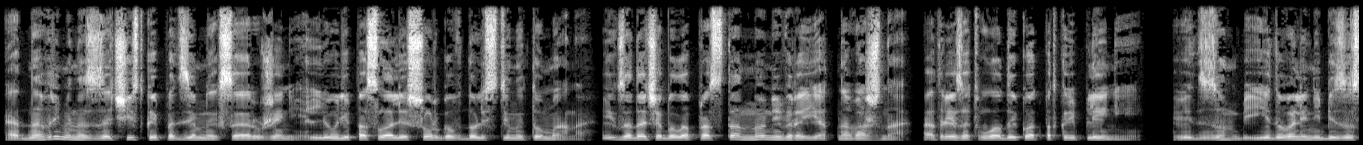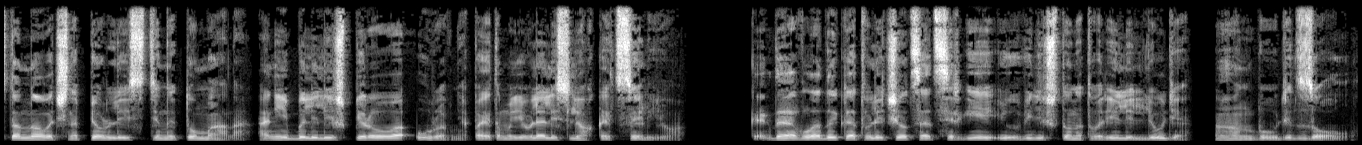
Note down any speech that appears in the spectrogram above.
Одновременно с зачисткой подземных сооружений люди послали шоргов вдоль стены тумана. Их задача была проста, но невероятно важна – отрезать владыку от подкреплений. Ведь зомби едва ли не безостановочно перли из стены тумана. Они были лишь первого уровня, поэтому являлись легкой целью. Когда владыка отвлечется от Сергея и увидит, что натворили люди, он будет зол.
